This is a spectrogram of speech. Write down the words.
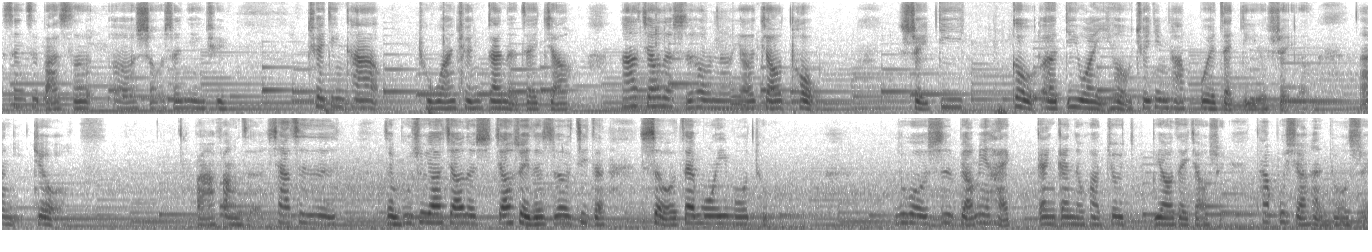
甚至把手呃手伸进去，确定它土完全干了再浇。然后浇的时候呢，要浇透，水滴够呃滴完以后，确定它不会再滴了水了，那你就把它放着。下次忍不住要浇的浇水的时候，记得手再摸一摸土。如果是表面还干干的话，就不要再浇水。它不喜欢很多水。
